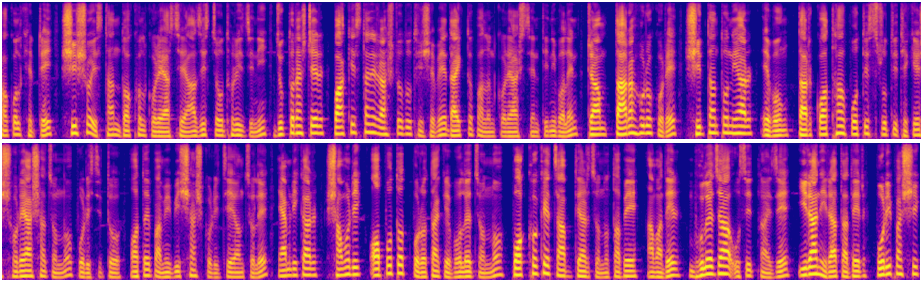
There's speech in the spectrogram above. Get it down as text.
সকল ক্ষেত্রেই শীর্ষ স্থান দখল করে আছে। আজিজ চৌধুরী যিনি যুক্তরাষ্ট্রের পাকিস্তানের রাষ্ট্রদূত হিসেবে দায়িত্ব পালন করে আসছেন, তিনি বলেন, ট্রাম্প তাড়াহুড়ো করে সিদ্ধান্ত নেয়ার এবং তার কথা প্রতিশ্রুতি থেকে সরে আসার জন্য পরিচিত। অতএব আমি বিশ্বাস করি যে অঞ্চলে আমেরিকার সামরিক অপতৎপরতা কেবলের জন্য, পক্ষকে চাপ দেওয়ার জন্য, তবে আমাদের ভুলে যাওয়া উচিত নয় যে ইরানিরা তাদের পরিপার্শ্বিক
